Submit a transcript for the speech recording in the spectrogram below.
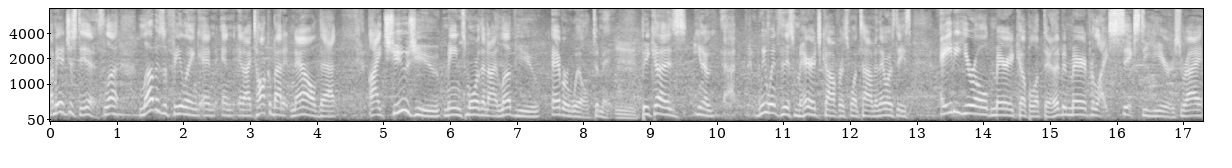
I mean, it just is. Love love is a feeling, and and and I talk about it now that I choose you means more than I love you ever will to me, because you know, we went to this marriage conference one time, and there was these. 80 year old married couple up there. They've been married for like 60 years, right?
